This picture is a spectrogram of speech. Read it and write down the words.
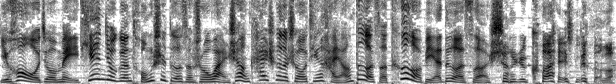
以后我就每天就跟同事嘚瑟说，晚上开车的时候听海洋嘚瑟，特别嘚瑟。生日快乐！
